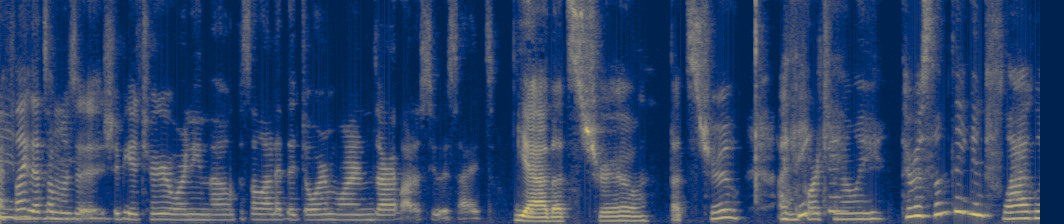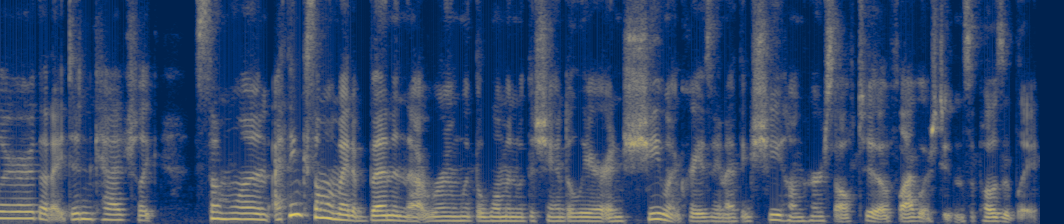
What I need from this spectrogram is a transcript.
I feel like that's almost a, should be a trigger warning though, because a lot of the dorm ones are a lot of suicides. Yeah, that's true. That's true. I think Unfortunately, there was something in Flagler that I didn't catch. Like someone, I think someone might have been in that room with the woman with the chandelier, and she went crazy, and I think she hung herself too. A Flagler student, supposedly,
